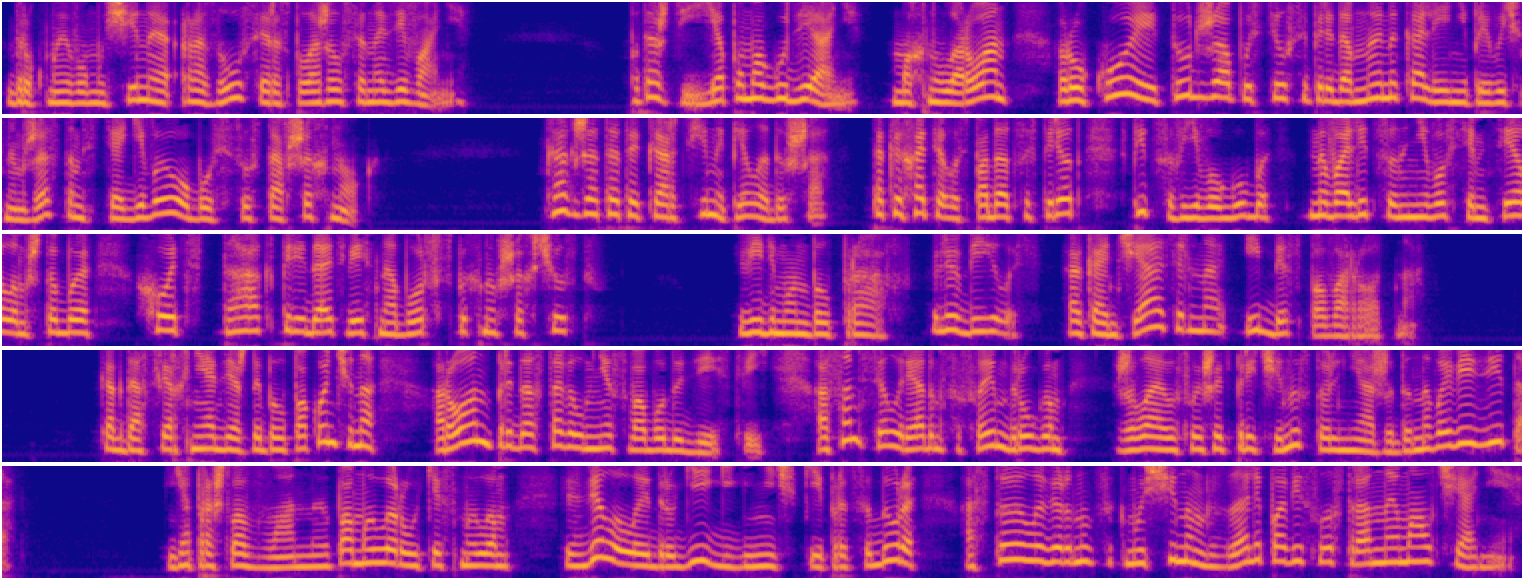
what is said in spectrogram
Друг моего мужчины разулся и расположился на диване. «Подожди, я помогу Диане», — махнул Аруан рукой и тут же опустился передо мной на колени, привычным жестом стягивая обувь с уставших ног. Как же от этой картины пела душа. Так и хотелось податься вперед, впиться в его губы, навалиться на него всем телом, чтобы хоть так передать весь набор вспыхнувших чувств. Видимо, он был прав, любилась, окончательно и бесповоротно. Когда с верхней одеждой было покончено, Роан предоставил мне свободу действий, а сам сел рядом со своим другом, желая услышать причину столь неожиданного визита. Я прошла в ванную, помыла руки с мылом, сделала и другие гигиенические процедуры, а стоило вернуться к мужчинам, в зале повисло странное молчание.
